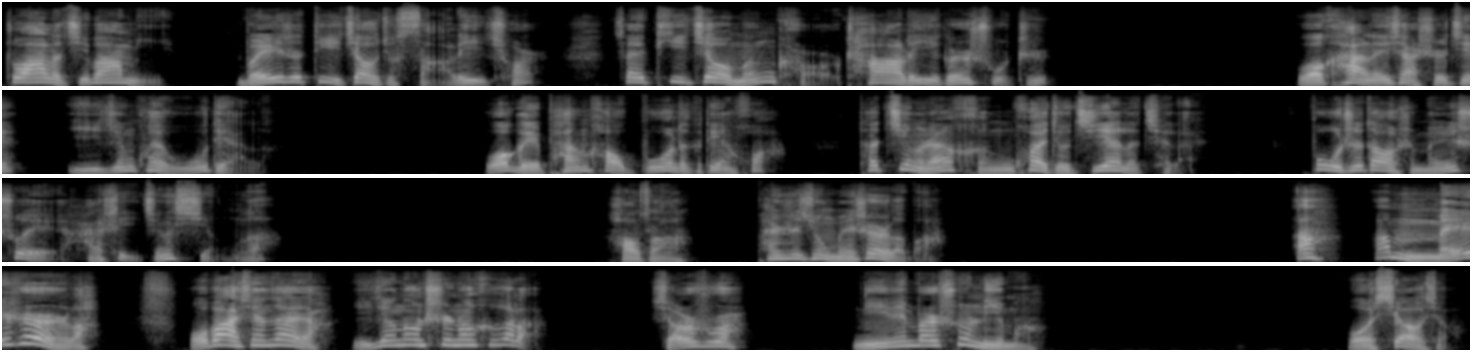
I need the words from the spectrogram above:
抓了几把米，围着地窖就撒了一圈，在地窖门口插了一根树枝。我看了一下时间，已经快五点了。我给潘浩拨了个电话，他竟然很快就接了起来，不知道是没睡还是已经醒了。浩子，潘师兄没事了吧？啊啊，没事了。我爸现在呀，已经能吃能喝了。小叔，你那边顺利吗？我笑笑，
